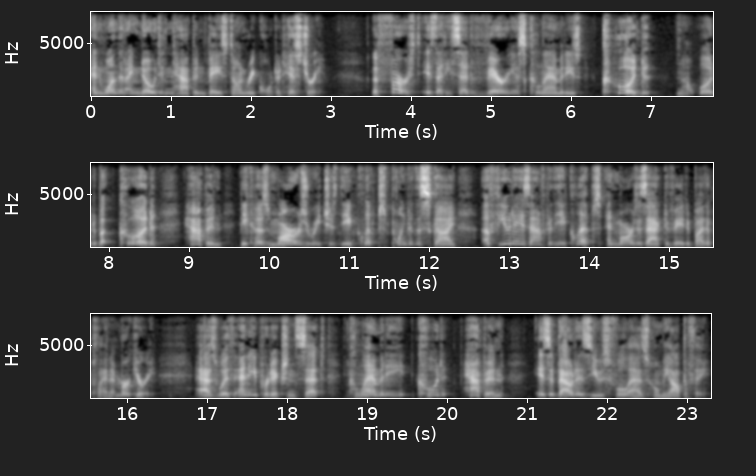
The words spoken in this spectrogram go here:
and one that I know didn't happen based on recorded history. The first is that he said various calamities could not would, but could happen because Mars reaches the eclipse point of the sky a few days after the eclipse and Mars is activated by the planet Mercury. As with any prediction set, calamity could happen is about as useful as homeopathy.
